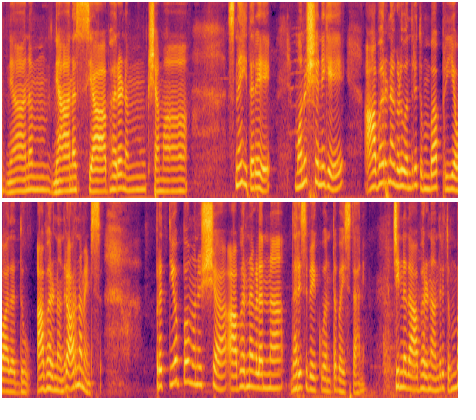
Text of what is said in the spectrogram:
ಜ್ಞಾನಂ ಜ್ಞಾನಸ್ಯಾಭರಣಂ ಕ್ಷಮಾ. ಸ್ನೇಹಿತರೆ, ಮನುಷ್ಯನಿಗೆ ಆಭರಣಗಳು ಅಂದರೆ ತುಂಬ ಪ್ರಿಯವಾದದ್ದು. ಆಭರಣ ಅಂದರೆ ಆರ್ನಮೆಂಟ್ಸ್ ಪ್ರತಿಯೊಬ್ಬ ಮನುಷ್ಯ ಆಭರಣಗಳನ್ನು ಧರಿಸಬೇಕು ಅಂತ ಬಯಸ್ತಾನೆ. ಚಿನ್ನದ ಆಭರಣ ಅಂದರೆ ತುಂಬ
